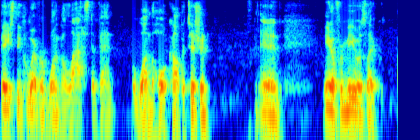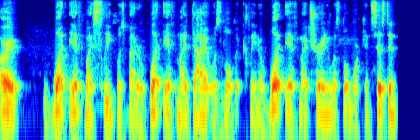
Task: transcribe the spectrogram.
Basically, whoever won the last event won the whole competition, and you know for me it was like, all right, what if my sleep was better? What if my diet was a little bit cleaner? What if my training was a little more consistent?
